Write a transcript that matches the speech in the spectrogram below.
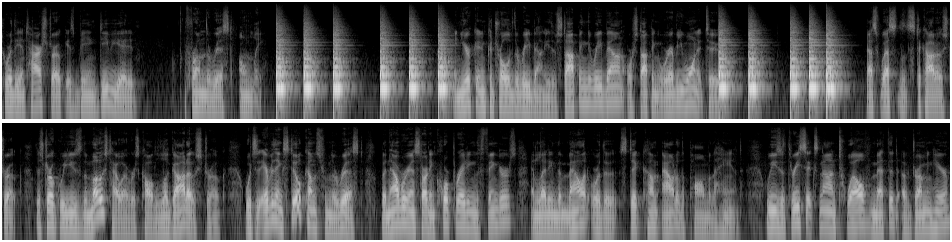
to where the entire stroke is being deviated from the wrist only. And you're in control of the rebound, either stopping the rebound or stopping it wherever you want it to. That's West staccato stroke. The stroke we use the most, however, is called legato stroke, which is everything still comes from the wrist, but now we're going to start incorporating the fingers and letting the mallet or the stick come out of the palm of the hand. We use a 3, 6, 9, 12 method of drumming here,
